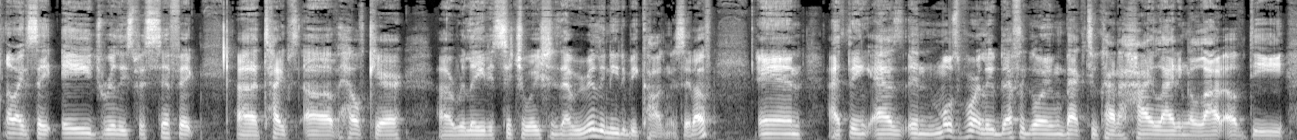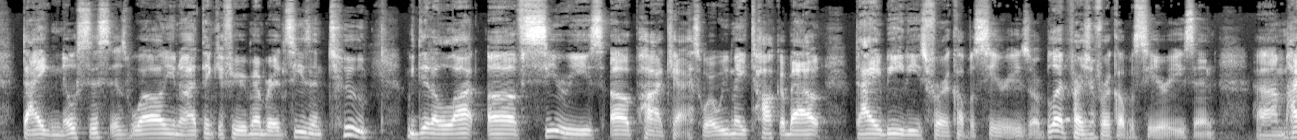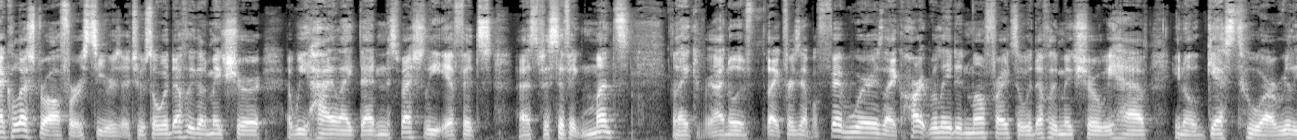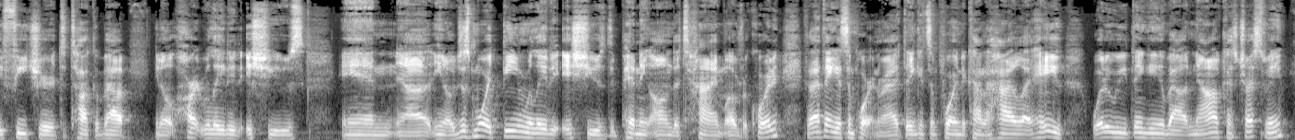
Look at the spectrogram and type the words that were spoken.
I like to say age really specific uh, types of healthcare uh, related situations that we really need to be cognizant of. And I think as, and most importantly, definitely going back to kind of highlighting a lot of the diagnosis as well. You know, I think if you remember in season two, we did a lot of series of podcasts where we may talk about diabetes for a couple series or blood pressure for a couple series and um, high cholesterol for a series or two. So we're definitely going to make sure that we highlight that. And especially if it's uh, specific months, like I know if like for example February is like heart related month, right? So we'll definitely make sure we have, you know, guests who are really featured to talk about, you know, heart related issues and uh, you know just more theme related issues depending on the time of recording because i think it's important right i think it's important to kind of highlight hey what are we thinking about now because trust me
